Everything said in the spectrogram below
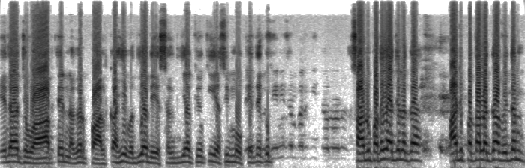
ਇਹਦਾ ਜਵਾਬ ਤੇ ਨਗਰ ਪਾਲਿਕਾ ਹੀ ਵਧੀਆ ਦੇ ਸਕਦੀ ਆ ਕਿਉਂਕਿ ਅਸੀਂ ਮੌਕੇ ਤੇ ਕੋਈ ਤੁਸੀਂ ਨਹੀਂ ਸੰਪਰਕ ਕੀਤਾ ਉਹਨਾਂ ਨਾਲ? ਸਾਨੂੰ ਪਤਾ ਹੀ ਅੱਜ ਲੱਗਾ। ਅੱਜ ਪਤਾ ਲੱਗਾ ਵਿਦਨ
